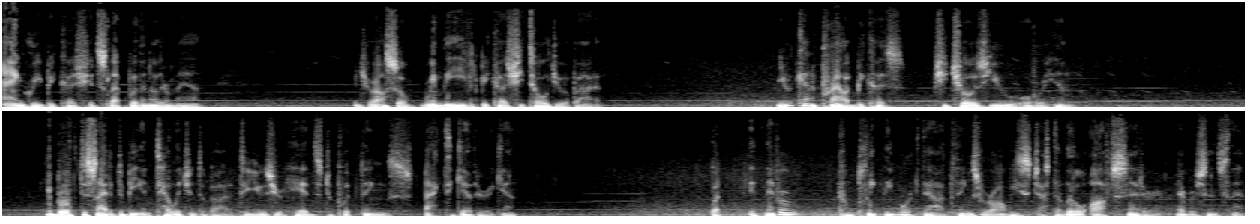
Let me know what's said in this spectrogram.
angry because she had slept with another man. But you're also relieved because she told you about it. You were kind of proud because she chose you over him. You both decided to be intelligent about it, to use your heads to put things back together again. But it never completely worked out. Things were always just a little off-center ever since then.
